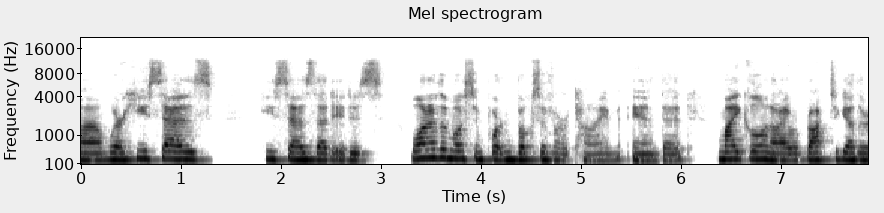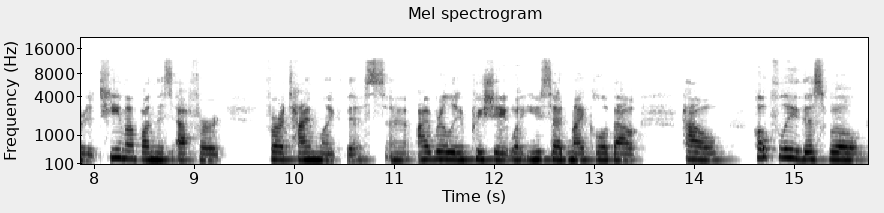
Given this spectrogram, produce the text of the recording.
um, where he says he says that it is one of the most important books of our time and that Michael and I were brought together to team up on this effort for a time like this. Uh, I really appreciate what you said, Michael, about how hopefully this will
